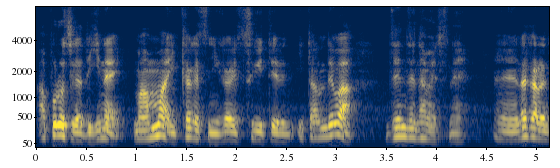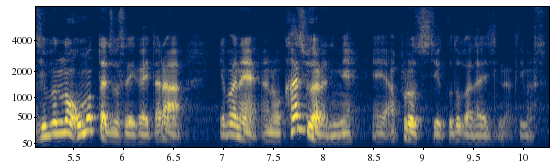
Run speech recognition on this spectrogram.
アプローチができない。まんま1ヶ月2ヶ月過ぎていたんでは全然ダメですね、えー、だから自分の思った女性がいたらやっぱねあのカジュアルにねアプローチしていくことが大事になっています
